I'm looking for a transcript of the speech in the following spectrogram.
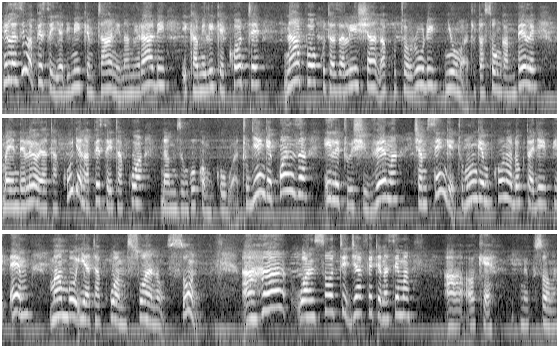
ni lazima pesa iadimike mtaani na miradi ikamilike kote napo kutazalisha na kutorudi nyuma. Tutasonga mbele, maendeleo yatakuja na pesa itakuwa na mzunguko mkubwa. Tujenge kwanza ili tuishi vema. Cha msingi tumuunge mkono Dr. JPM, mambo yatakuwa mswano soon. Aha, Wansoti Jafet anasema ah, okay, nimekusoma.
